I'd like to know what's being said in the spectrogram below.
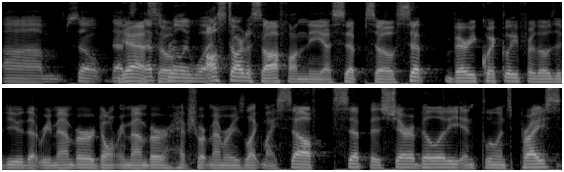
Um, so that's yeah, that's so really what I'll start us off on the uh, sip. So sip very quickly for those of you that remember, don't remember, have short memories like myself. Sip is shareability, influence, price.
